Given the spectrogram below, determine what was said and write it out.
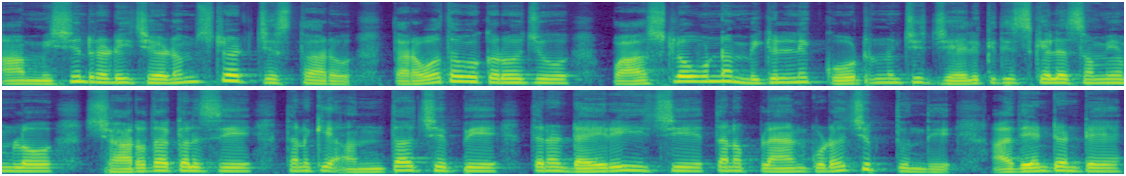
ఆ మిషన్ రెడీ చేయడం స్టార్ట్ చేస్తారు. తర్వాత ఒకరోజు పాస్ట్లో ఉన్న మిగిలిని కోర్టు నుంచి జైలుకి తీసుకెళ్ళే సమయంలో శారద కలిసి తనకి అంతా చెప్పి తన డైరీ ఇచ్చి తన ప్లాన్ కూడా చెప్తుంది. అదేంటంటే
